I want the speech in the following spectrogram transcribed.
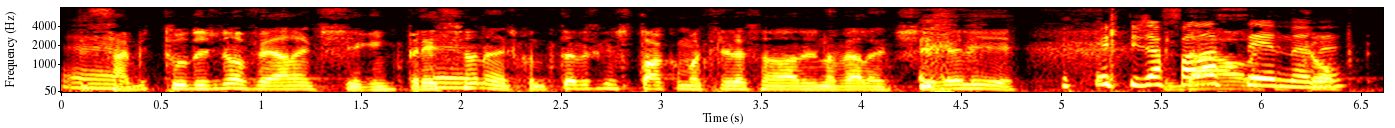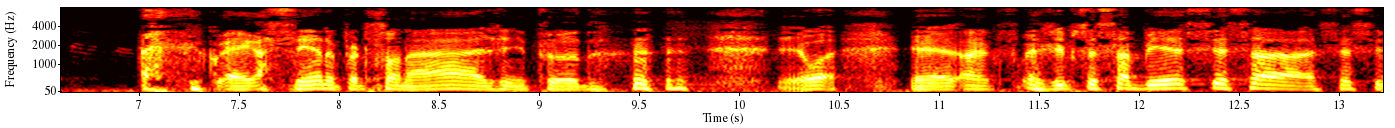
É. Sabe tudo de novela antiga, impressionante. É. Quando toda vez que a gente toca uma trilha sonora de novela antiga, ele. ele já fala a cena, né? É a cena, o personagem e tudo. Eu, é, a, gente precisa saber se essa, se, esse,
